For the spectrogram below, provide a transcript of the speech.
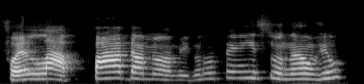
Foi lapada, meu amigo. Não tem isso não, viu?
